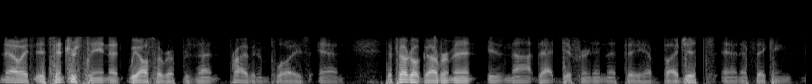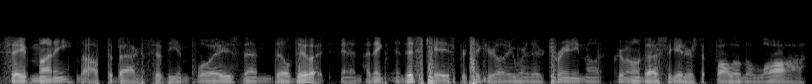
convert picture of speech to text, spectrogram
No, it's it's interesting that we also represent private employees, and the federal government is not that different in that they have budgets, and if they can save money off the backs of the employees, then they'll do it. And I think in this case, particularly when they're training the criminal investigators to follow the law,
